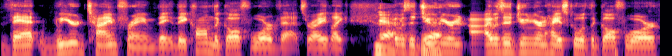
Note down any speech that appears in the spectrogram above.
that weird time frame they, they call them the gulf war vets right like yeah, i was a junior yeah. i was a junior in high school with the gulf war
